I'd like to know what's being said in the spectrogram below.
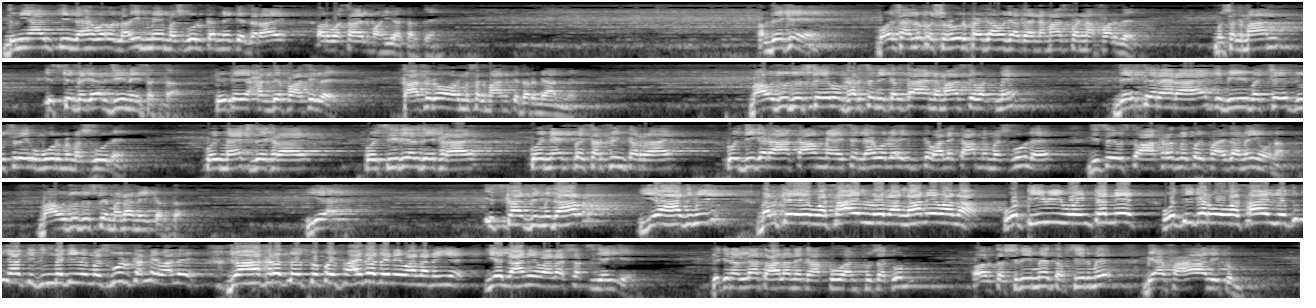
دنیا کی لہو و لعب میں مشغول کرنے کے ذرائع اور وسائل مہیا کرتے ہیں۔ اب دیکھیں، بہت سالوں کو شعور پیدا ہو جاتا ہے، نماز پڑھنا فرض ہے۔ مسلمان اس کے بغیر جی نہیں سکتا، کیونکہ یہ حد فاصل ہے کافروں اور مسلمان کے درمیان میں۔ باوجود اس کے وہ گھر سے نکلتا ہے نماز کے وقت میں، دیکھتے رہ رہا ہے کہ بیوی بچے دوسرے امور میں مشغول ہیں۔ کوئی میچ دیکھ رہا ہے، کوئی سیریل دیکھ رہا ہے، کوئی نیٹ پہ سرفنگ کر رہا ہے، کوئی دیگر کام میں ایسے لہو کے والے کام میں مشغول ہے جسے اس کو آخرت میں کوئی فائدہ نہیں ہونا۔ باوجود اس کے منع نہیں کرتا۔ یہ اس کا ذمہ دار یہ آدمی، بلکہ یہ وسائل لانے والا، وہ ٹی وی، وہ انٹرنیٹ، وہ دیگر وہ وسائل جو دنیا کی زندگی میں مشغول کرنے والے، جو آخرت میں اس کو کوئی فائدہ دینے والا نہیں ہے، یہ لانے والا شخص یہی ہے۔ لیکن اللہ تعالیٰ نے کہا کو انفسکم، اور تشریح میں، تفسیر میں بیا فعالکم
